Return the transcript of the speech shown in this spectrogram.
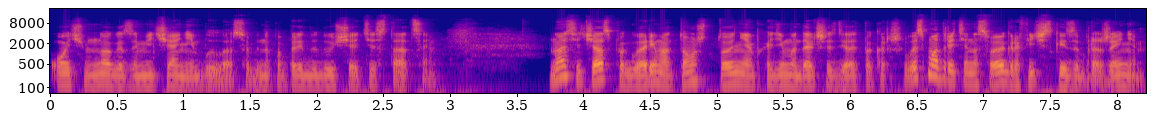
очень много замечаний было, особенно по предыдущей аттестации. Но сейчас поговорим о том, что необходимо дальше сделать по крыше. Вы смотрите на свое графическое изображение.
